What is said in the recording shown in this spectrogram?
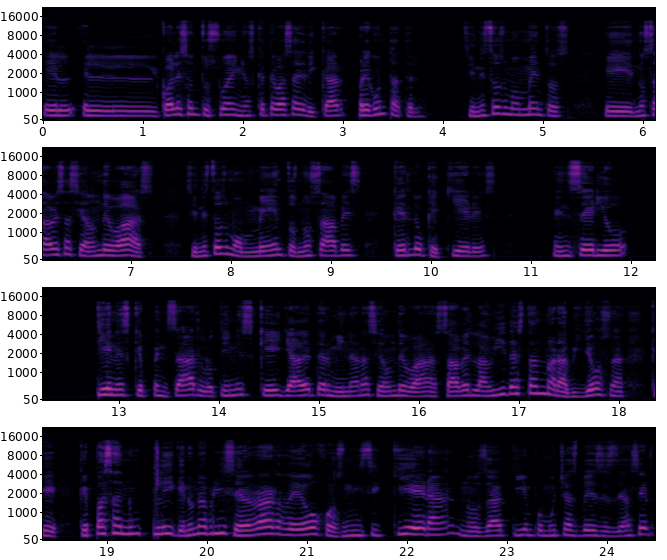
el, el cuáles son tus sueños, qué te vas a dedicar, pregúntatelo. Si en estos momentos eh, no sabes hacia dónde vas, si en estos momentos no sabes qué es lo que quieres, en serio, tienes que pensarlo, tienes que ya determinar hacia dónde vas, sabes, la vida es tan maravillosa que, que pasa en un clic, en un abrir y cerrar de ojos, ni siquiera nos da tiempo muchas veces de hacer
